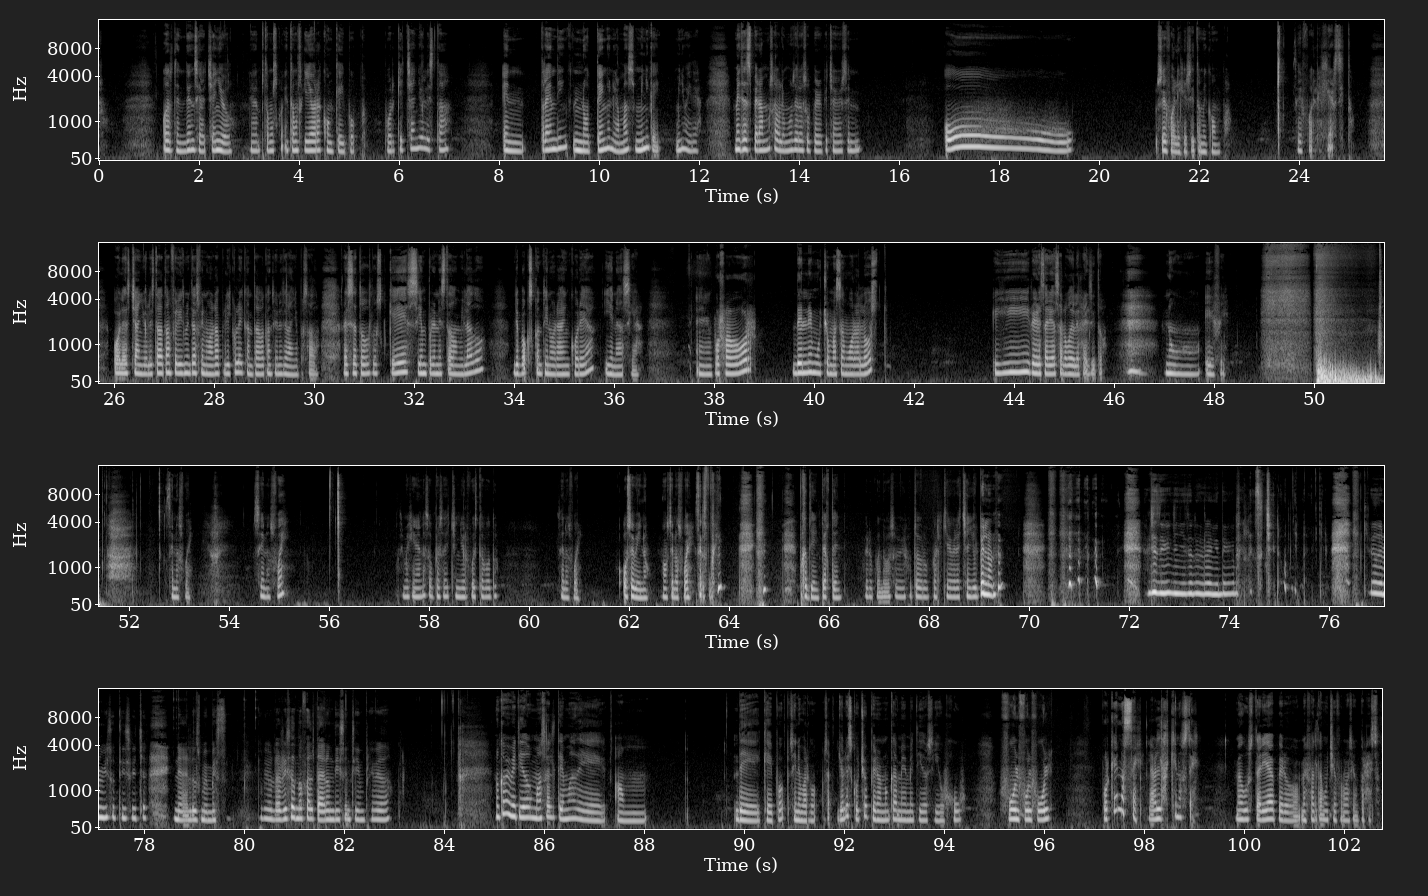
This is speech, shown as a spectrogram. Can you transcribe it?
Otra tendencia, Chanyeol. Estamos, estamos aquí ahora con K-pop. Porque Chanyeol está en trending no tengo ni la más mínima, idea. Mientras esperamos, hablemos de lo superior que Chávez en... Oh. Se fue al ejército, mi compa. Se fue al ejército. Hola, es Chan. Yo le estaba tan feliz mientras filmaba la película y cantaba canciones del año pasado. Gracias a todos los que siempre han estado a mi lado. The Box continuará en Corea y en Asia. Eh, por favor, denle mucho más amor a Lost. Y regresaría a algo del ejército. No, F. Se nos fue. Se nos fue. ¿Se imaginan la sorpresa de Chinyol fue esta foto? Se nos fue. O se vino. No, se nos fue, se nos fue. perdón, perdón. Pero cuando vas a ver foto grupal, quiero ver a Chanyo el pelón. Yo soy un las 8 de la mañana. Quiero dormir satisfecha. Nada, los memes. Pero las risas no faltaron, dicen siempre, ¿verdad? Nunca me he metido más al tema de um, de K-pop, sin embargo, o sea, yo lo escucho, pero nunca me he metido así, full, full, full. ¿Por qué? No sé, la verdad es que no sé. Me gustaría, pero me falta mucha información para eso.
